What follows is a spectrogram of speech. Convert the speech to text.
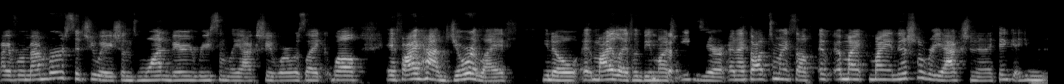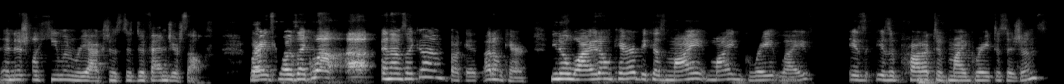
I i remember situations one very recently actually where it was like well if i had your life you know my life would be much easier. And i thought to myself eh, eh, my my initial reaction and i think initial human reaction is to defend yourself right? So i was like well uh, and i was like oh, fuck it i don't care. You know why i don't care? Because my my great life is is a product of my great decisions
